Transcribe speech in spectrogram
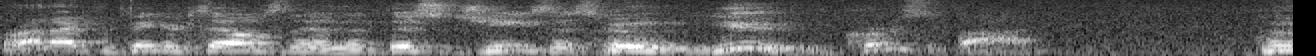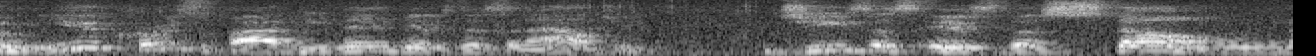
right after Peter tells them that this Jesus whom you crucified, whom you crucified, he then gives this analogy. Jesus is the stone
